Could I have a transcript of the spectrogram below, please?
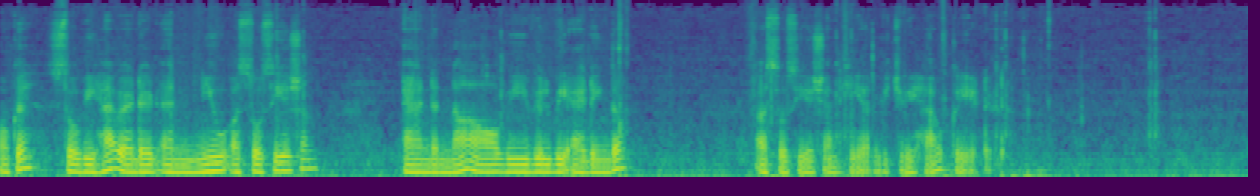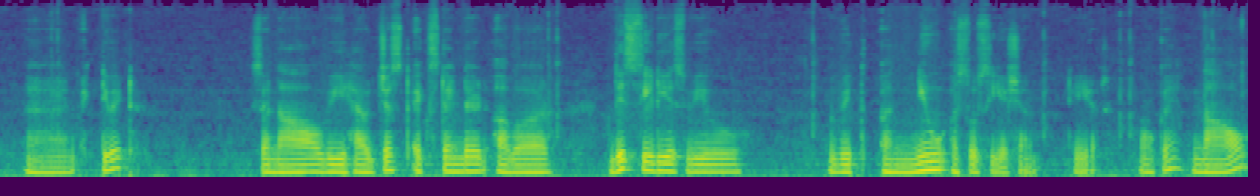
okay so we have added a new association and now we will be adding the association here which we have created and activate. So now we have just extended our this CDS view with a new association here. Okay now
